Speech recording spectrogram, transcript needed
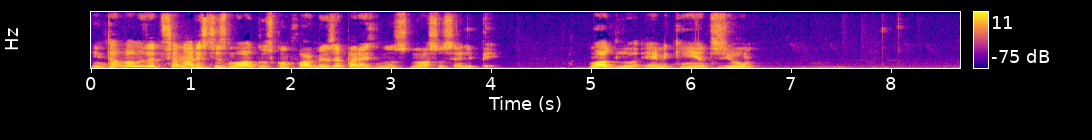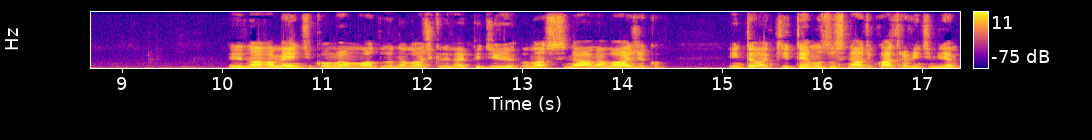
Então vamos adicionar estes módulos conforme eles aparecem no nosso CLP. Módulo M501. Ele novamente, como é um módulo analógico, ele vai pedir o nosso sinal analógico. Então aqui temos o sinal de 4 a 20 mA,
